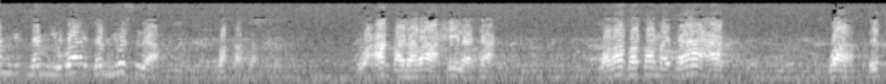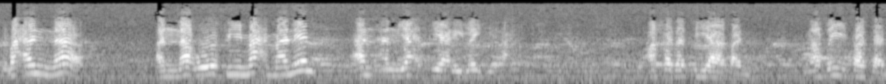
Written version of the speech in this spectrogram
لم لم لم يسرع فقط. وعقل راحلته وربط متاعه واطمأن أنه في مأمن عن أن يأتي إليه أحد. وأخذ ثيابا نظيفة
